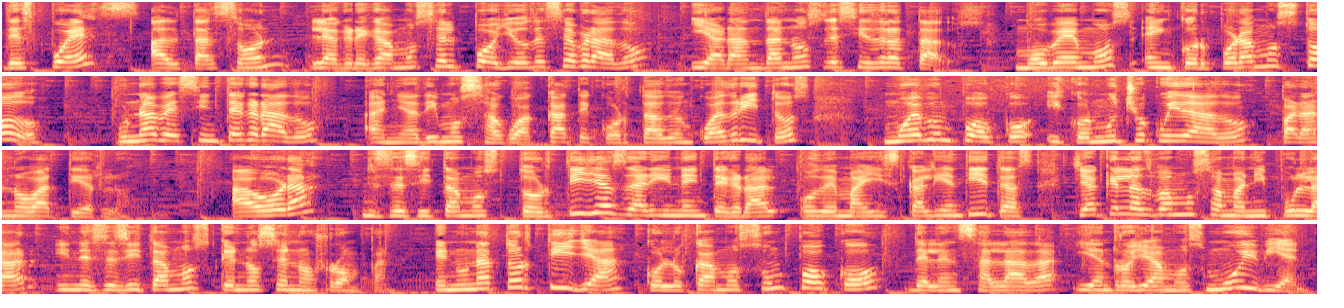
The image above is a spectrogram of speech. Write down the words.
Después, al tazón le agregamos el pollo deshebrado y arándanos deshidratados. Movemos e incorporamos todo. Una vez integrado, añadimos aguacate cortado en cuadritos, mueve un poco y con mucho cuidado para no batirlo. Ahora necesitamos tortillas de harina integral o de maíz calientitas, ya que las vamos a manipular y necesitamos que no se nos rompan. En una tortilla colocamos un poco de la ensalada y enrollamos muy bien.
